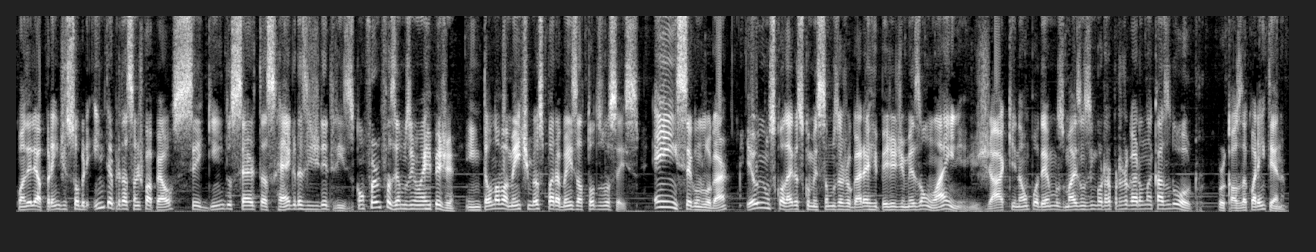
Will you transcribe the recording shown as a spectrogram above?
quando ele aprende sobre interpretação de papel, seguindo certas regras e diretrizes, conforme fazemos em um RPG. Então, novamente, meus parabéns a todos vocês. Em segundo lugar, eu e uns colegas começamos a jogar RPG de mesa online, já que não podemos mais nos encontrar para jogar um na casa do outro, por causa da quarentena.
